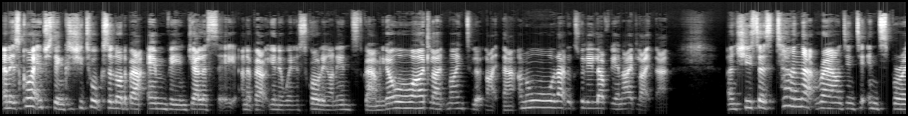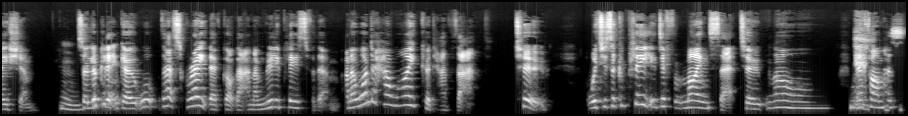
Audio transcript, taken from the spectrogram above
and it's quite interesting because she talks a lot about envy and jealousy and about, you know, when you're scrolling on Instagram and you go, oh, I'd like mine to look like that. And oh, that looks really lovely and I'd like that. And she says, turn that round into inspiration. Hmm. So look at it and go, well, that's great. They've got that. And I'm really pleased for them. And I wonder how I could have that too, which is a completely different mindset to, oh, their farm has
